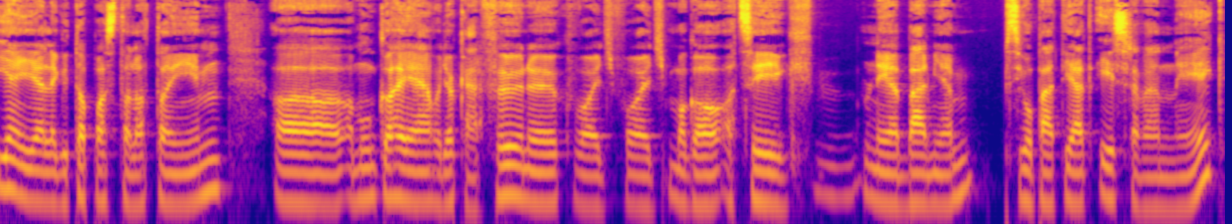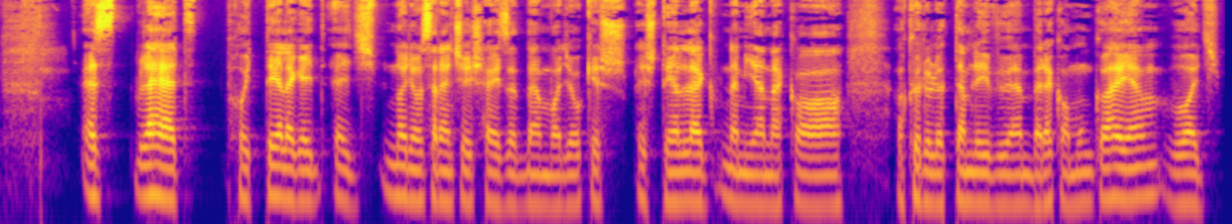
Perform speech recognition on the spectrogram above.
ilyen jellegű tapasztalataim a, a munkahelyen, hogy akár főnök, vagy, vagy maga a cégnél bármilyen pszichopátiát észrevennék. Ez lehet hogy tényleg egy, egy nagyon szerencsés helyzetben vagyok, és, és tényleg nem ilyenek a, a körülöttem lévő emberek a munkahelyen, vagy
